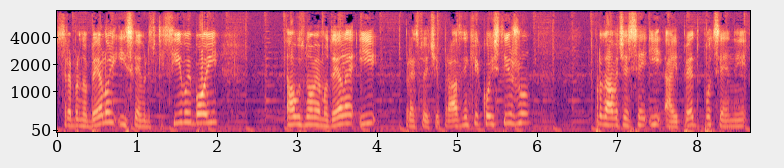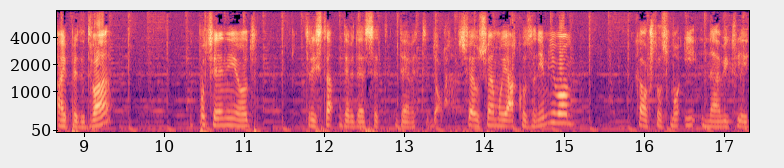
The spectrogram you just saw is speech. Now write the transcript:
srebrno-beloj i svemirski sivoj boji, a uz nove modele i predstojeće praznike koji stižu prodavat će se i iPad po ceni iPad 2 po ceni od 399 dolara. Sve u svemu jako zanimljivo, kao što smo i navikli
